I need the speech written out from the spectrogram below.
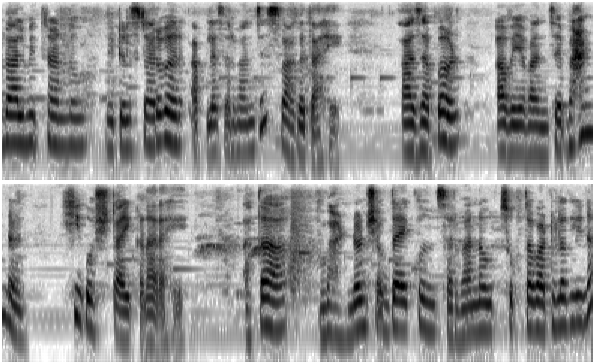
बालमित्रांनो लिटल स्टारवर आपल्या सर्वांचे स्वागत आहे. आज आपण अवयवांचे भांडण ही गोष्ट ऐकणार आहे. आता भांडण शब्द ऐकून सर्वांना उत्सुकता वाटू लागली ना?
